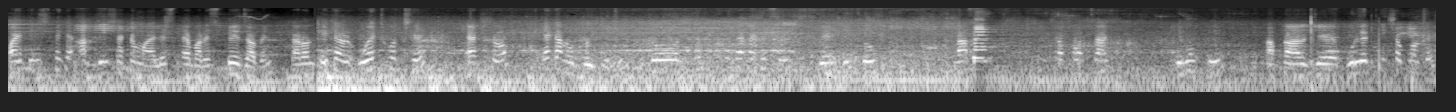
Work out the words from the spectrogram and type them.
পঁয়ত্রিশ থেকে আটত্রিশ একটা মাইলেজ এভারেজ পেয়ে যাবেন। কারণ এটার ওয়েট হচ্ছে একশো একানব্বই কেজি। তো দেখা গেছে যে তিনশো পঞ্চাশ এবং কি আপনার যে বুলেট তিনশো পঞ্চাশ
